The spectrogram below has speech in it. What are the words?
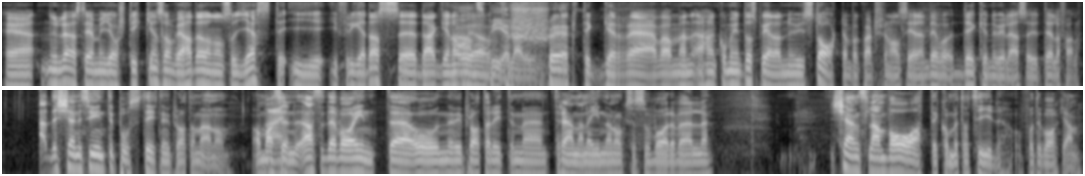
Eh, nu läste jag med Josh Dickinson, vi hade honom som gäst i, i fredags, eh, Daggen, och jag spelar inte. försökte gräva, men han kommer inte att spela nu i starten på kvartsfinalserien, det, var, det kunde vi läsa ut i alla fall. Ja, det kändes ju inte positivt när vi pratade med honom. Om man sen, alltså det var inte, och när vi pratade lite med tränarna innan också så var det väl Känslan var att det kommer ta tid att få tillbaka honom.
